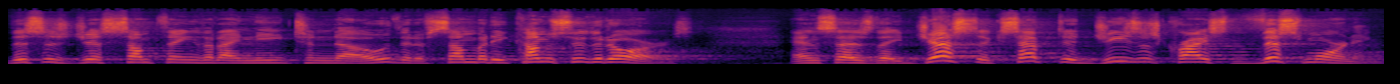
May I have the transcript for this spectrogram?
This is just something that I need to know that if somebody comes through the doors and says they just accepted Jesus Christ this morning.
